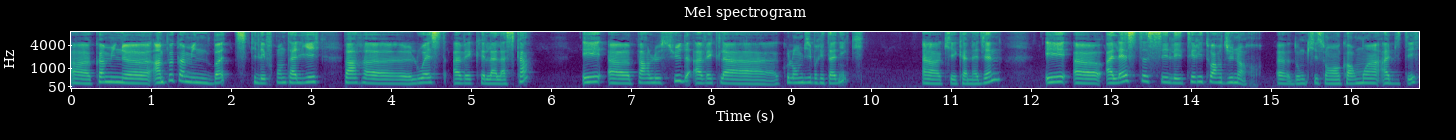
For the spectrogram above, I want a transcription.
euh, comme une, euh, un peu comme une botte, qu'il est frontalier par euh, l'ouest avec l'Alaska et par le sud avec la Colombie-Britannique, qui est canadienne. Et à l'est, c'est les territoires du nord, donc qui sont encore moins habités.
